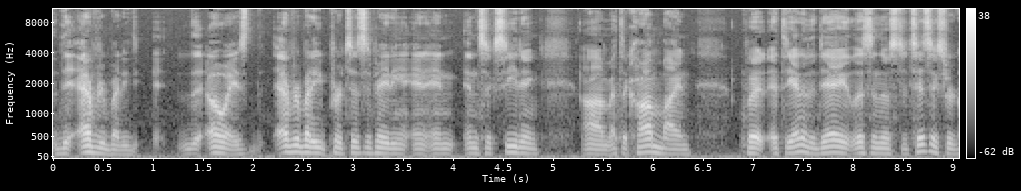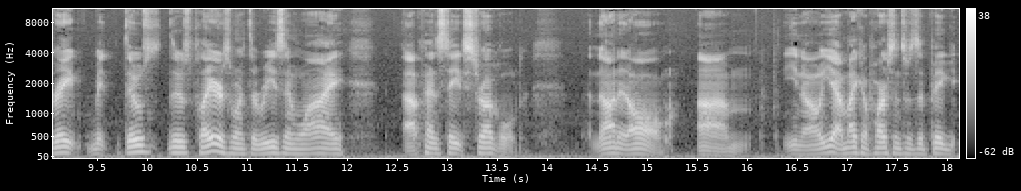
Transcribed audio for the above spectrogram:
the everybody, the always everybody participating and and, and succeeding um, at the combine. But at the end of the day, listen, those statistics were great, but those those players weren't the reason why uh, Penn State struggled not at all. Um, you know, yeah, Micah Parsons was a big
